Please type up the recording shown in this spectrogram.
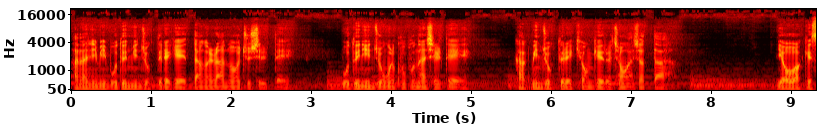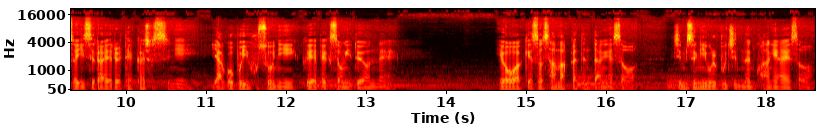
하나님이 모든 민족들에게 땅을 나누어 주실 때, 모든 인종을 구분하실 때에 각 민족들의 경계를 정하셨다. 여호와께서 이스라엘을 택하셨으니 야곱의 후손이 그의 백성이 되었네. 여호와께서 사막 같은 땅에서 짐승이 울부짖는 광야에서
